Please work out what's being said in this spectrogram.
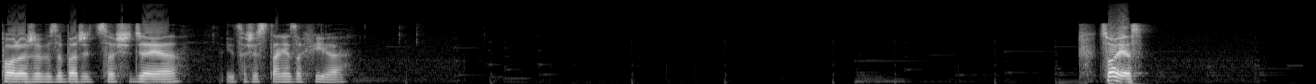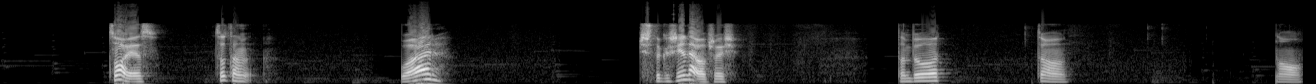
pole, żeby zobaczyć co się dzieje i co się stanie za chwilę. Co jest? Co jest? Co tam? What? Przecież tego się nie dało przejść. Tam było... To... No.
